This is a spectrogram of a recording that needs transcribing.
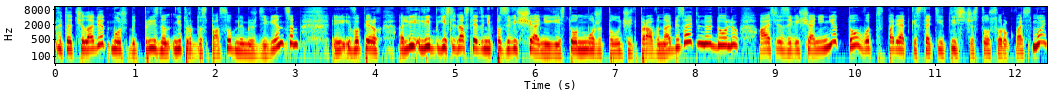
этот человек может быть признан нетрудоспособным иждивенцем. И, и во-первых, ли, либо если наследование по завещанию есть, то он может получить право на обязательную долю, а если завещания нет, то вот в порядке статьи 1148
